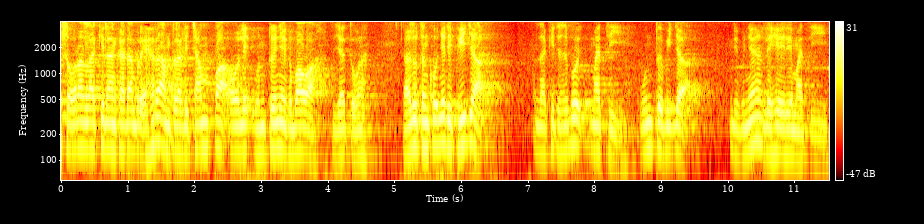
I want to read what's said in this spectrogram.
seorang lelaki dalam keadaan berihram telah dicampak oleh untanya ke bawah terjatuhlah. Lalu tengkuknya dipijak. Lelaki tersebut mati. Unta pijak dia punya leher dia mati.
